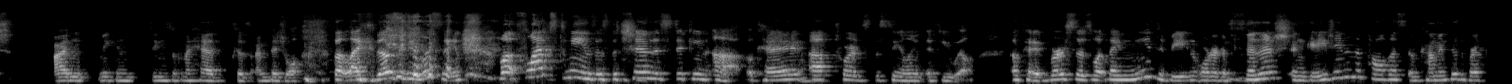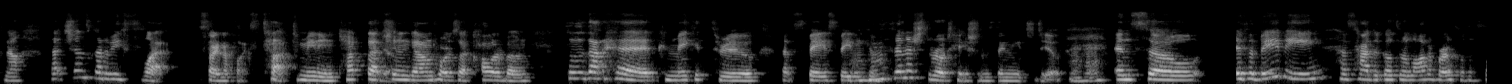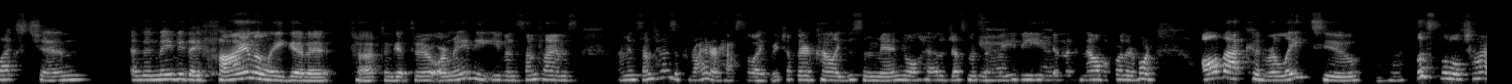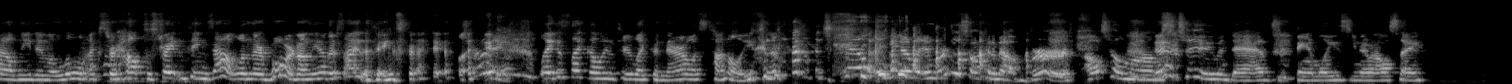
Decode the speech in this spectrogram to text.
I'm making things with my head because I'm visual. But like those of you listening, what flexed means is the chin is sticking up, okay, mm-hmm. up towards the ceiling, if you will. Okay, versus what they need to be in order to finish engaging in the pelvis and coming through the birth canal. That chin's got to be flat. Sorry, not flex, tucked, meaning tuck that yeah. chin down towards that collarbone so that that head can make it through that space baby mm-hmm. can finish the rotations they need to do mm-hmm. and so if a baby has had to go through a lot of birth with a flexed chin and then maybe they finally get it tucked and get through or maybe even sometimes i mean sometimes the provider has to like reach up there and kind of like do some manual head adjustments yeah, baby yeah. in the canal before they're born all that could relate to mm-hmm. this little child needing a little extra help to straighten things out when they're born on the other side of things, right? Like, right. like it's like going through like the narrowest tunnel you can imagine. You know, and we're just talking about birth. I'll tell moms too and dads and families, you know, and I'll say,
